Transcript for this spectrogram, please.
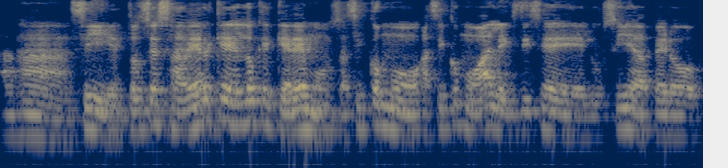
Ajá, sí, entonces saber qué es lo que queremos, así como, así como Alex dice Lucía, pero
